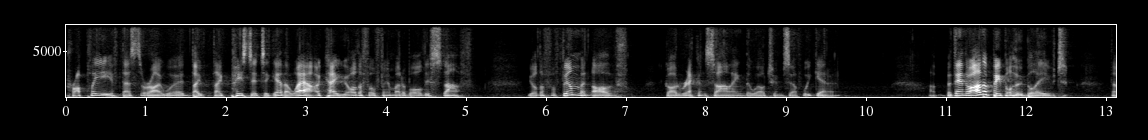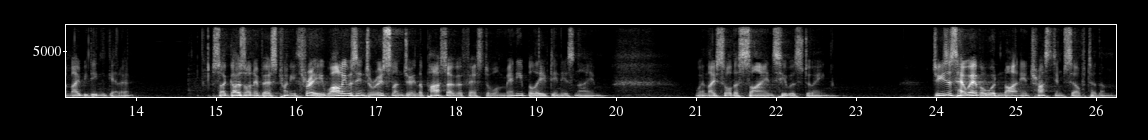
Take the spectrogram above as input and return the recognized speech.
properly, if that's the right word. They, they pieced it together. Wow, okay, you're the fulfillment of all this stuff. You're the fulfillment of God reconciling the world to himself. We get it. Uh, but then there were other people who believed that maybe didn't get it. So it goes on in verse 23 while he was in Jerusalem during the Passover festival, many believed in his name when they saw the signs he was doing. Jesus, however, would not entrust himself to them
